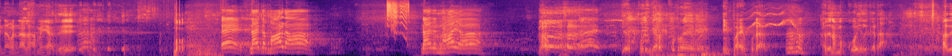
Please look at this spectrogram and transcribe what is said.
என்ன வேணாலும் அமையாது. ஏய் நான் இந்த மாடா? நான் நாயா? எப்படி கரெக்ட் பண்றான் நீ பயப்படாது. அது நம்ம கோயில் கடா. அது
